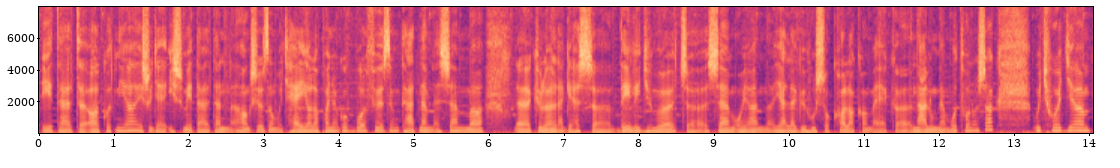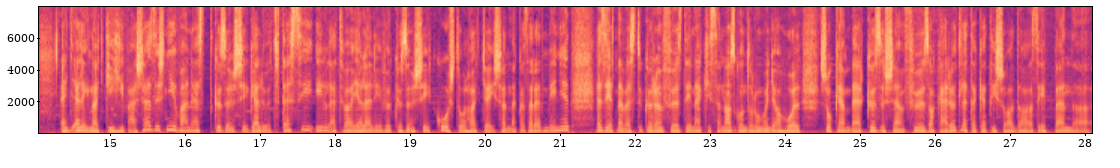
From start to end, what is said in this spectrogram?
ételt alkotnia, és ugye ismételten hangsúlyozom, hogy helyi alapanyagokból főzünk, tehát nem lesz sem különleges déli gyümölcs, sem olyan jellegű húsok, halak, amelyek nálunk nem otthonosak, úgyhogy egy elég nagy kihívás ez, és nyilván ezt közönség előtt teszi, illetve a jelenlévő közönség kóstolhatja is ennek az eredményét, ezért neveztük örömfőzdének, hiszen azt gondolom, hogy ahol sok ember közösen főz, akár ötleteket is ad az éppen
